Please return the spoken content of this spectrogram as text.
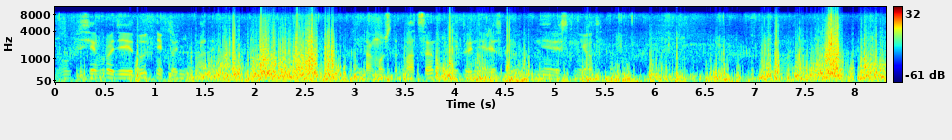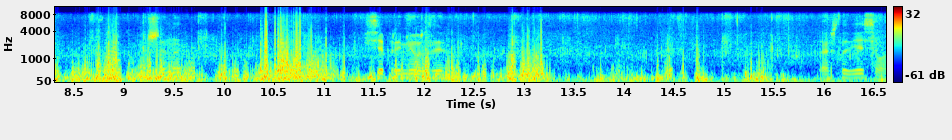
Ну, все вроде идут, никто не падает. Центру никто не, рискнет, не рискнет. Сбоку машины. Все примерзли. Так что весело.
